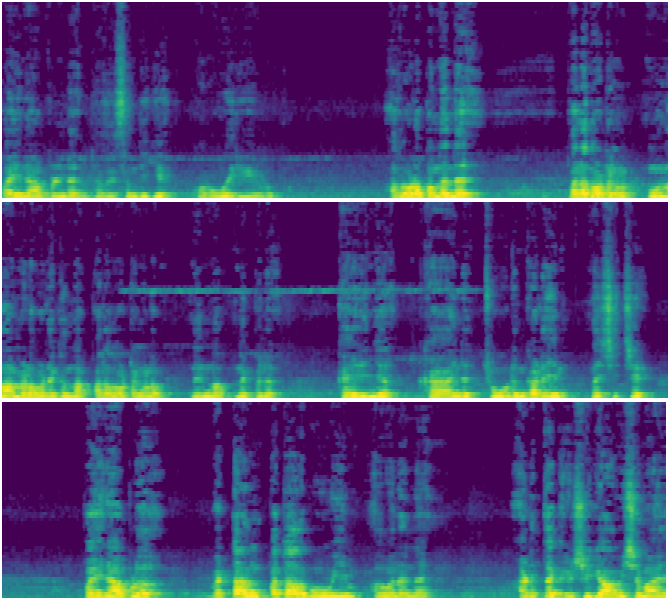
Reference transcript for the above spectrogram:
പൈനാപ്പിളിന്റെ പ്രതിസന്ധിക്ക് കുറവ് വരികയുള്ളൂ. അതോടൊപ്പം തന്നെ പല തോട്ടങ്ങളും മൂന്നാം വിളവെടുക്കുന്ന പല തോട്ടങ്ങളും നിന്ന നിപ്പിൽ കരിഞ്ഞ് അതിന്റെ ചൂടും കടയും നശിച്ച് പൈനാപ്പിൾ വെട്ടാൻ പറ്റാതെ പോവുകയും അതുപോലെ തന്നെ അടുത്ത കൃഷിക്ക് ആവശ്യമായ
